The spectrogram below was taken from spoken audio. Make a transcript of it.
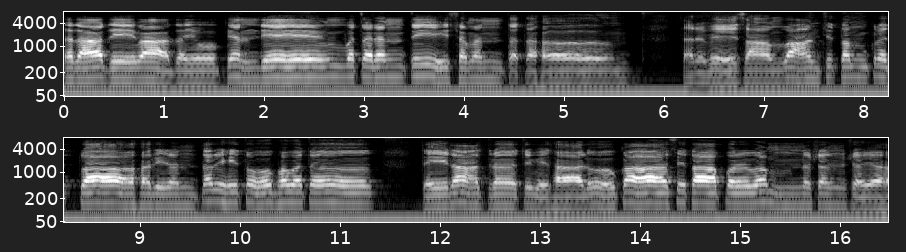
तदा देवादयोऽप्यन्येवतरन्ति समन्ततः। सर्वेषां वाञ्छितं कृत्वा हरिरन्तर्हितोऽभवत् तेनात्र त्रिविधा लोकासिता पूर्वं न संशयः।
